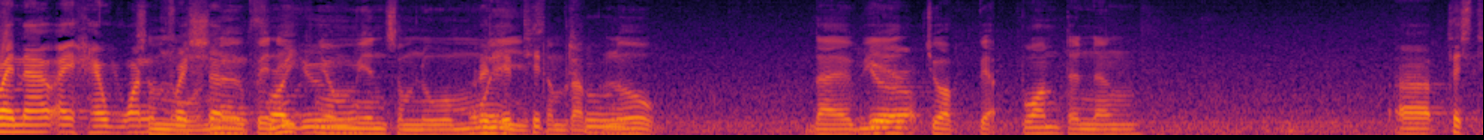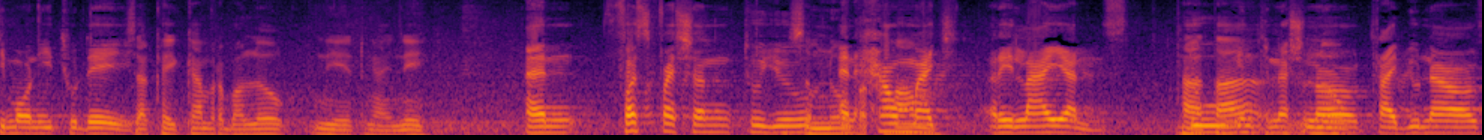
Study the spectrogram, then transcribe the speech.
Right now I have one question for you ខ្ញុំមានសំណួរមួយសម្រាប់លោកដែលវាជាប់ពាក់ព័ន្ធទៅនឹង uh, testimony today សក្ខីកម្មរបស់លោកនាថ្ងៃនេះ and first question to you and how much reliance do international tribunals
